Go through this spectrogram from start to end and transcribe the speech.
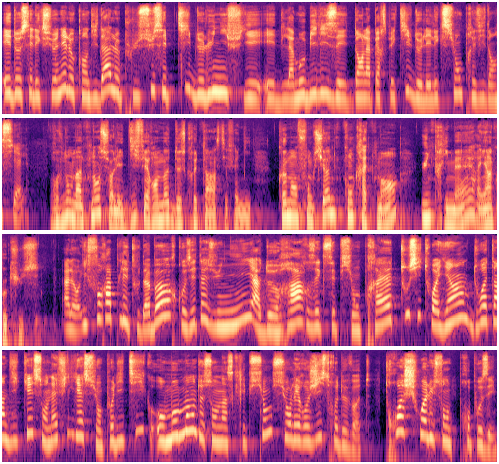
et de sélectionner le candidat le plus susceptible de l'unifier et de la mobiliser dans la perspective de l'élection présidentielle. Revenons maintenant sur les différents modes de scrutin, Stéphanie. Comment fonctionne concrètement une primaire et un caucus? Alors, il faut rappeler tout d'abord qu'aux États-Unis, à de rares exceptions près, tout citoyen doit indiquer son affiliation politique au moment de son inscription sur les registres de vote. Trois choix lui sont proposés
